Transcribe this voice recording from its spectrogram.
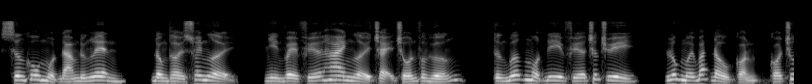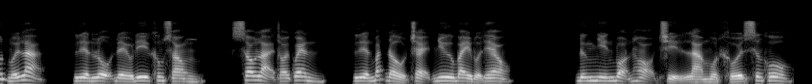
Sương khô một đám đứng lên, đồng thời xoay người, nhìn về phía hai người chạy trốn phương hướng, từng bước một đi phía trước truy, lúc mới bắt đầu còn có chút mới lạ, liền lộ đều đi không xong, sau lại thói quen, liền bắt đầu chạy như bay đuổi theo. Đừng nhìn bọn họ chỉ là một khối xương khô,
